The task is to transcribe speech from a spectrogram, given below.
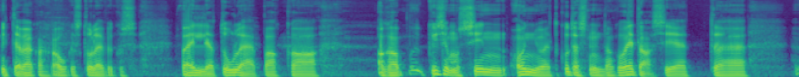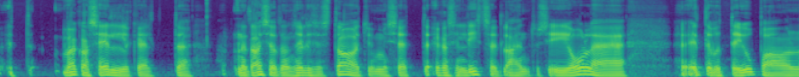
mitte väga kauges tulevikus välja tuleb, aga, aga küsimus siin on ju, et kuidas nüüd nagu edasi, et, et väga selgelt need asjad on sellises staadiumis, et ega siin lihtsaid lahendusi ei ole ettevõte juba on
